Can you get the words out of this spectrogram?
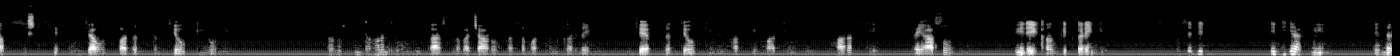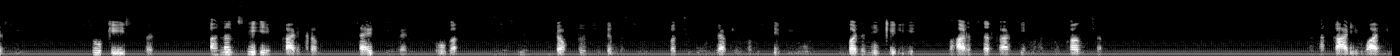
अपशिष्ट से ऊर्जा उत्पादन प्रौद्योगिकियों में अनुसंधान एवं विकास नवाचारों का समर्थन करने में जैव प्रौद्योगिकी विभाग के माध्यम से भारत के प्रयासों को भी रेखांकित करेंगे उसी दिन इंडिया क्लीन एनर्जी शोकेस पर अलग से एक कार्यक्रम साइड इवेंट होगा, जिसमें डॉक्टर जितेंद्र सिंह स्वच्छ ऊर्जा के भविष्य की ओर बढ़ने के लिए भारत सरकार की महत्वाकांक्षा तथा कार्यवाही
